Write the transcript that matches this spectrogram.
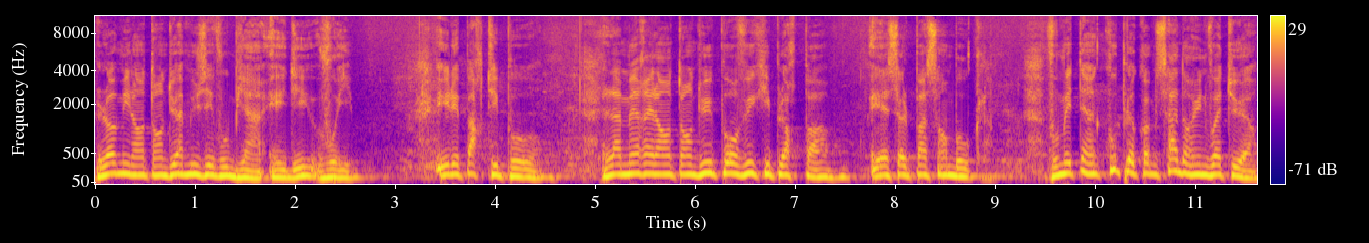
L'homme, il a entendu Amusez-vous bien, et il dit Oui. Il est parti pour. La mère, elle a entendu pourvu qu'il pleure pas. Et elle se le passe en boucle. Vous mettez un couple comme ça dans une voiture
